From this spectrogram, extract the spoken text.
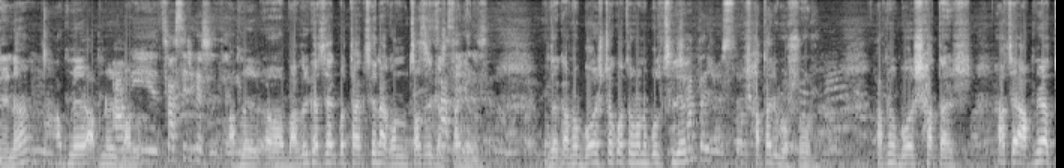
নেই না? আপনি আপনার আমি চাষির কাছে থাকি। আপনার বাবার কাছে একবার থাকছেন এখন চাষের কাছে থাকেন। দেখ আপনার বয়সটা কত মানে বলছিলেন? সাতাশ বছর। আপনার বয়স সাতাশ। আচ্ছা আপনি এত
